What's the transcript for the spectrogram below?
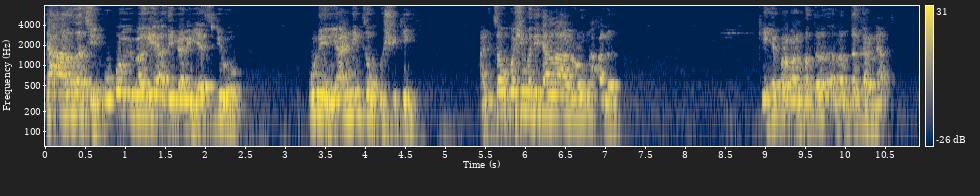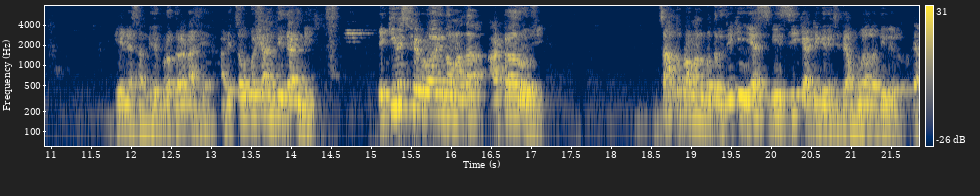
त्या अर्जाची उपविभागीय अधिकारी एस डी ओ पुणे यांनी चौकशी केली. आणि चौकशीमध्ये त्यांना आढळून आलं की हे प्रमाणपत्र रद्द करण्यात येण्यासारखे हे प्रकरण आहे. आणि चौकशी अंती त्यांनी एकवीस फेब्रुवारी दोन हजार अठरा रोजी जात प्रमाणपत्र जे की एस बी सी कॅटेगरीचे त्या मुलाला दिलेलं होतं त्या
